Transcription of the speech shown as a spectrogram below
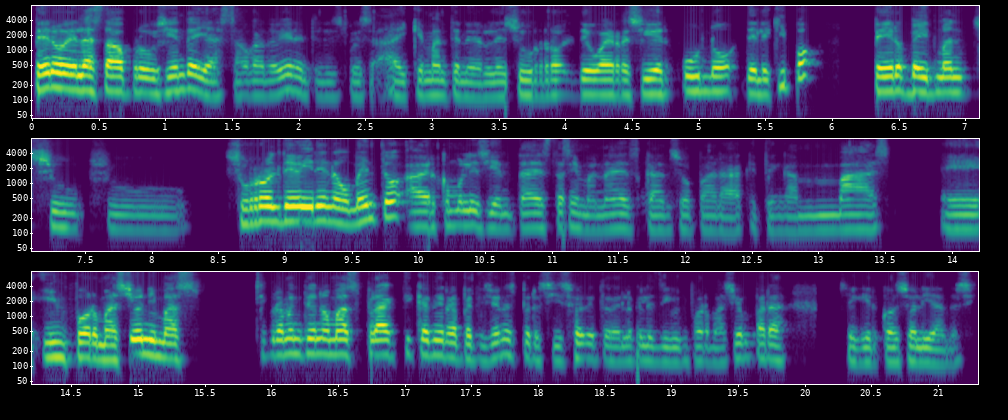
pero él ha estado produciendo y ha estado jugando bien, entonces pues hay que mantenerle su rol de wide receiver uno del equipo, pero Bateman su, su, su rol debe ir en aumento, a ver cómo le sienta esta semana de descanso para que tenga más eh, información y más seguramente no más prácticas ni repeticiones, pero sí sobre todo lo que les digo, información para seguir consolidándose.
